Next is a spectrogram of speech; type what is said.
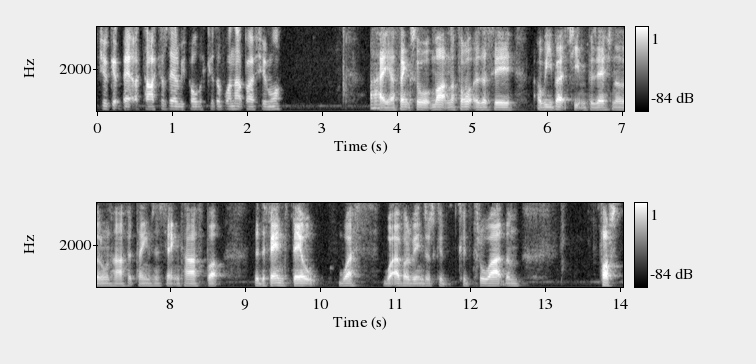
if you've got better attackers there, we probably could have won that by a few more. Aye, I think so, Martin. I thought, as I say, a wee bit cheating possession of their own half at times in the second half, but the defence dealt with whatever Rangers could could throw at them. First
